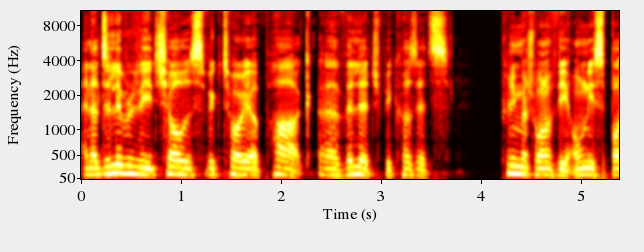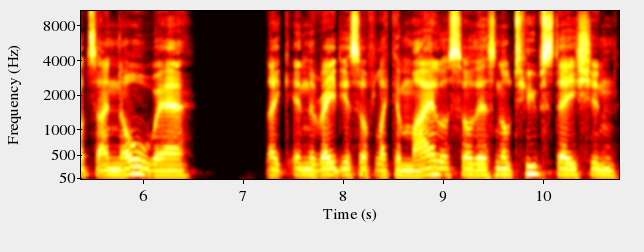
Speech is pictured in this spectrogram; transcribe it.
and I deliberately chose Victoria Park uh, Village because it's pretty much one of the only spots I know where, like in the radius of like a mile or so, there's no tube station.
